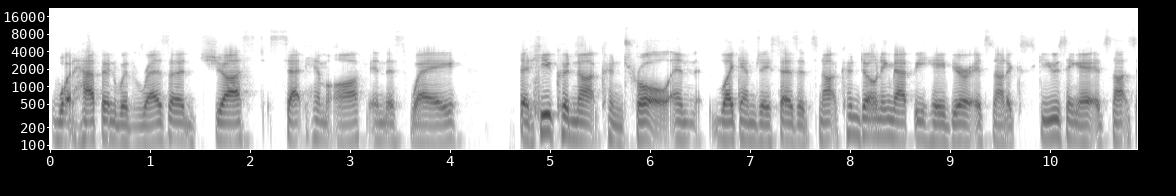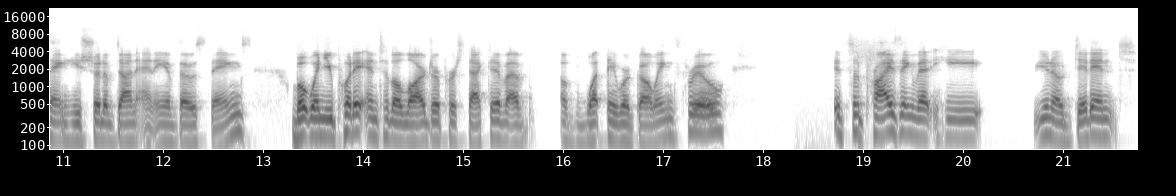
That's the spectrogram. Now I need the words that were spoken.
What happened with Reza just set him off in this way that he could not control. And like MJ says, it's not condoning that behavior, it's not excusing it, it's not saying he should have done any of those things. But when you put it into the larger perspective of, of what they were going through, it's surprising that he, you know, didn't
